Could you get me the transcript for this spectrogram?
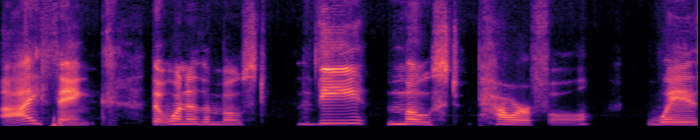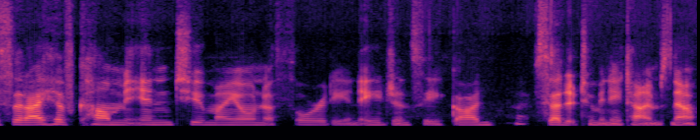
I think that one of the most the most powerful ways that I have come into my own authority and agency, God, I've said it too many times now,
